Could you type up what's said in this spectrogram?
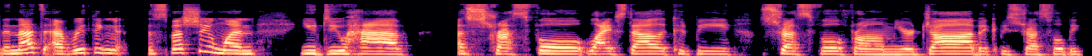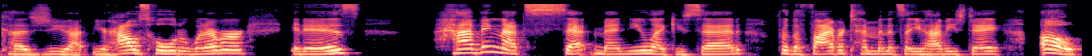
And that's everything, especially when you do have a stressful lifestyle. It could be stressful from your job, it could be stressful because you have your household or whatever it is. Having that set menu, like you said, for the five or 10 minutes that you have each day. Oh,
